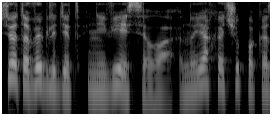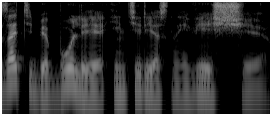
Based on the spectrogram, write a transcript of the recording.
Все это выглядит не весело, но я хочу показать тебе более интересные вещи.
